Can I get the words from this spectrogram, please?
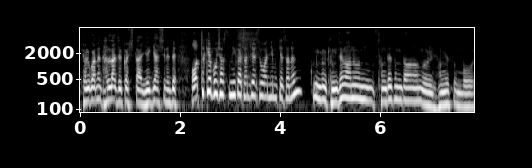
결과는 달라질 것이다 얘기하시는데 어떻게 보셨습니까, 전재수 의원님께서는? 그러니까 경쟁하는 상대 정당을 향해서 뭐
